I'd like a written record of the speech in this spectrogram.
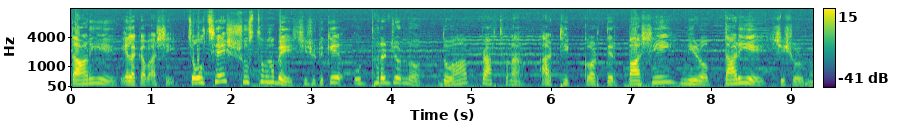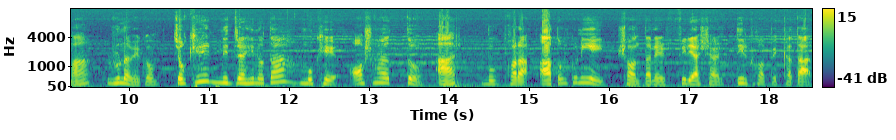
দাঁড়িয়ে এলাকাবাসী, চলছে সুস্থভাবে শিশুটিকে উদ্ধারের জন্য দোয়া প্রার্থনা। আর ঠিক গর্তের পাশেই নীরব দাঁড়িয়ে শিশুর মা রুনা বেগম। চোখে নিদ্রাহীনতা, মুখে অসহায়ত্ব আর বুক ভরা আতঙ্ক নিয়েই সন্তানের ফিরে আসার দীর্ঘ অপেক্ষা তার।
